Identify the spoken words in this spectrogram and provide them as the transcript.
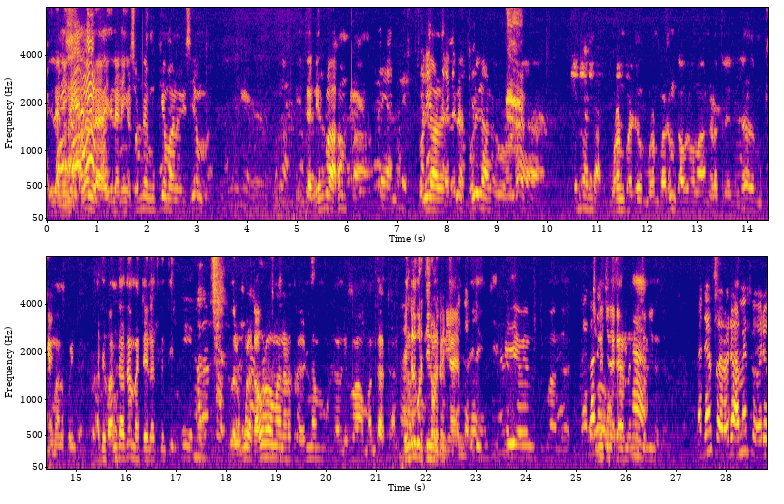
இதுல நீங்க முதல்ல இதுல நீங்க சொன்ன முக்கியமான விஷயம் இந்த நிர்வாகம் தொழிலாளர் தொழிலாளர்களோட முரண்பாடும் முரண்பாடும் கௌரவமாக நடத்துறதுன்றது அது முக்கியமான பாயிண்ட் அது வந்தாதான் மற்ற எல்லாத்துக்கும் தீர்வு முதல்ல உங்களை கௌரவமா நடத்துற எண்ணம் உள்ள நிர்வாகம் வந்தா தான் எங்களுக்கு ஒரு தீர்வு கிடைக்கும். நியாயம் இது இப்பயே சும்மா அந்த சின்ன சின்ன காரணங்கள் சொல்லி அதான் சார் ஒரு அமைப்பு ஒரு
